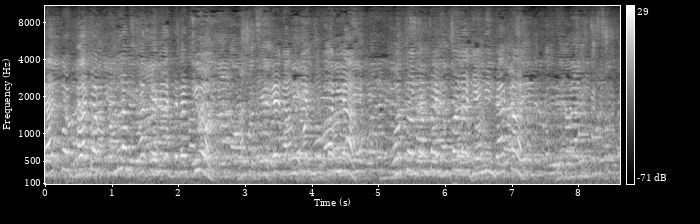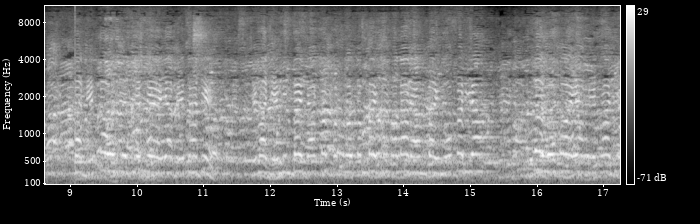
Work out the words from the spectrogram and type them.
રાજકોટ ભાજપ કમલમ ખાતેના દ્રશ્યો. એ રામભાઈ મોકરિયા પુરુષોત્તમભાઈ રૂપાલા જયમીન ઠાકર નેતાઓ છે જે અહીંયા બેઠા છે. જેમાં જેમીનભાઈ ઠાકોર પુરુષોત્તમભાઈ રૂપાલા, રામભાઈ મોકરિયા, બધા લોકો અહીંયા બેઠા છે.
